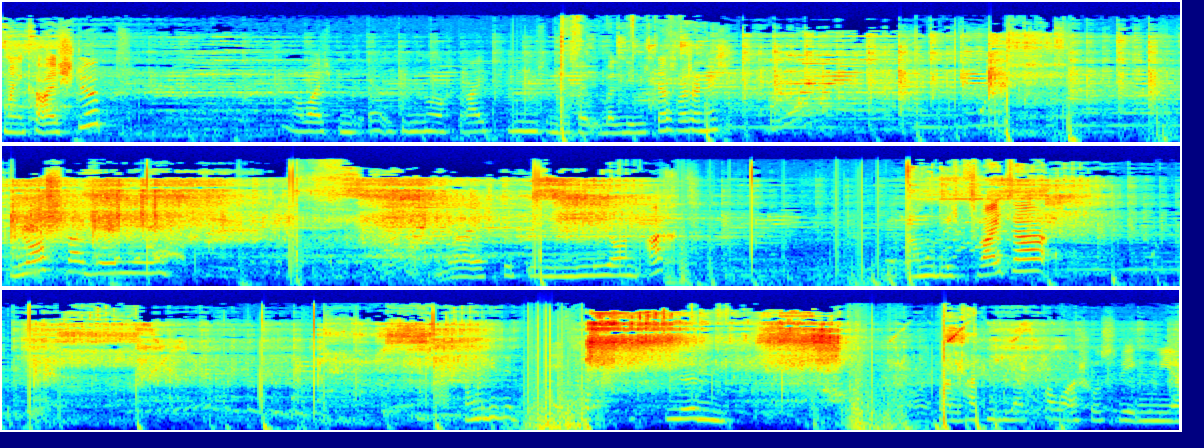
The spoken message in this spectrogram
Mein Karl stirbt. Aber ich bin, äh, ich bin nur noch drei Teams und deshalb überlebe ich das wahrscheinlich. Lost Gale. Ja, er stirbt gegen Leon 8. Wird vermutlich Zweiter. Junge, diese schlimm. Dann hat die wieder Powerschuss wegen mir.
